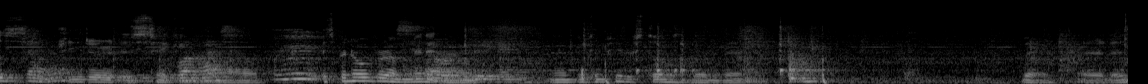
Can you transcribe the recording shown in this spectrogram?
This computer is taking a while. It's been over a minute now, and the computer still hasn't loaded in. There, there it is.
